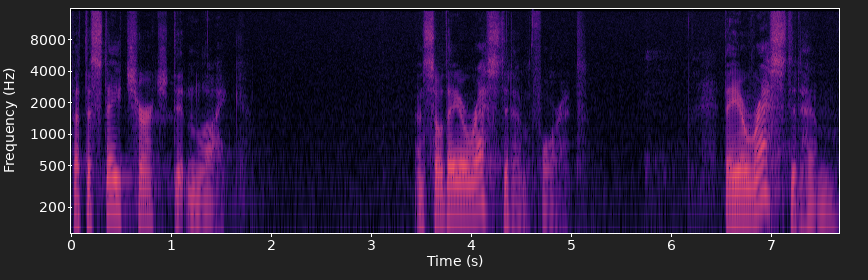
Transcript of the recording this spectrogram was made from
that the state church didn't like. And so they arrested him for it. They arrested him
